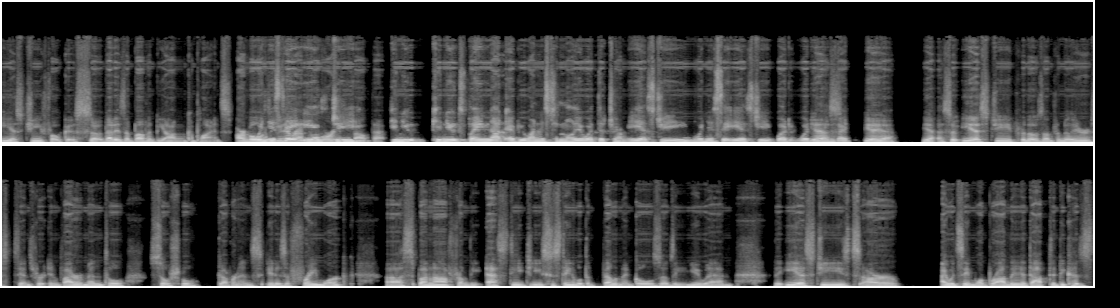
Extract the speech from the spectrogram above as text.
ESG focus. So that is above and beyond compliance. Our goal when is you, you say ESG, about that. Can you can you explain? Not everyone is familiar with the term ESG. When you say ESG, what what do yes. you mean by? Yeah, yeah, yeah. So ESG, for those unfamiliar, stands for environmental social governance. It is a framework uh, spun off from the SDGs, Sustainable Development Goals of the UN. The ESGs are I would say more broadly adopted because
